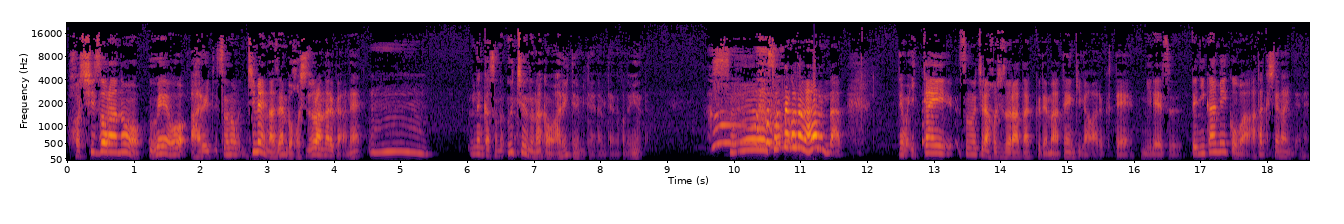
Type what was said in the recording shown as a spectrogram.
星空の上を歩いてその地面が全部星空になるからね。うんなんかその宇宙の中を歩いてるみたいだみたいなこと言うんだ。そんなことがあるんだ。でも1回そのうちら星空アタックでまあ天気が悪くて見れず。で2回目以降はアタックしてないんだよね。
